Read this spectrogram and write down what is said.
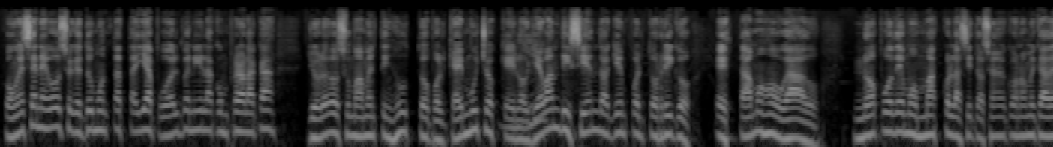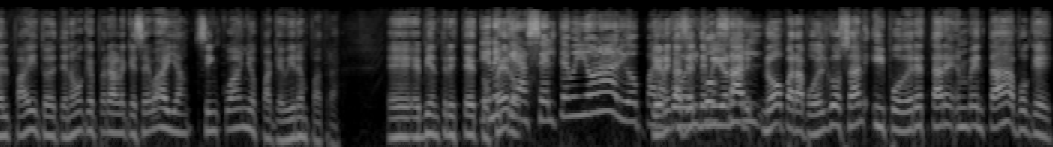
con ese negocio que tú montaste allá, poder venir a comprar acá, yo lo veo sumamente injusto, porque hay muchos que lo llevan diciendo aquí en Puerto Rico, estamos ahogados, no podemos más con la situación económica del país, entonces tenemos que esperar a que se vayan cinco años para que viren para atrás. Eh, es bien triste esto, Tienes pero que hacerte millonario para tienes que poder hacerte gozar. millonario. No, para poder gozar y poder estar en ventaja, porque,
